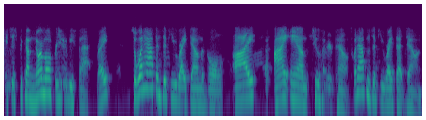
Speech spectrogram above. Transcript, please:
it's just become normal for you to be fat, right? So what happens if you write down the goal? I I am 200 pounds. What happens if you write that down?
